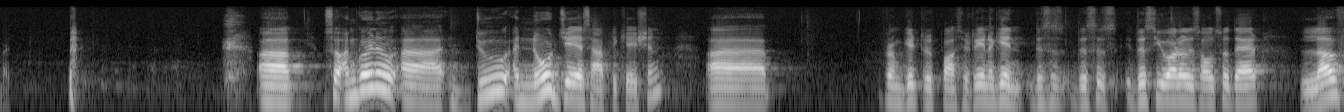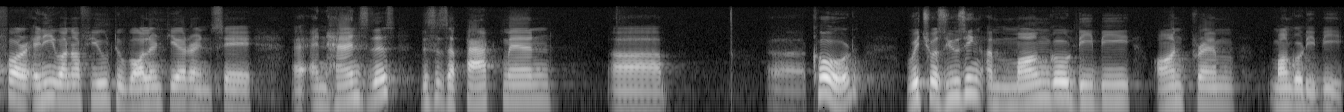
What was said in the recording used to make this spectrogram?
But uh, so I'm going to uh, do a Node.js application uh, from Git repository. And again, this is this is this URL is also there. Love for any one of you to volunteer and say uh, enhance this. This is a Pacman uh, uh, code which was using a MongoDB on-prem MongoDB.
